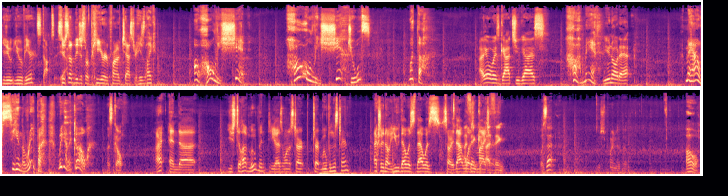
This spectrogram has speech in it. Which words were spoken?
you do you appear. stops it. So you suddenly just appear in front of Chester. He's like, "Oh, holy shit! Holy shit, Jules! What the? I always got you guys. Oh man, You know that. man, I was seeing the Reaper. We gotta go." Let's go. All right, and uh, you still have movement. Do you guys want to start start moving this turn? Actually, no. You that was that was sorry. That was I think. my I turn. think. Was that? Just pointed the Oh.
